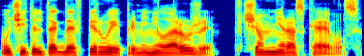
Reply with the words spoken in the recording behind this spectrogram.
Учитель тогда впервые применил оружие, в чем не раскаивался.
